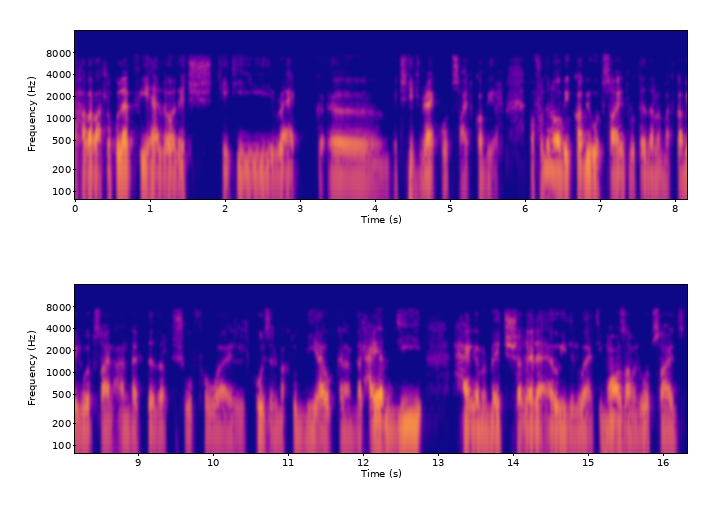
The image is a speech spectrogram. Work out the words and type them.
هبعت لكم lab فيها اللي هو الاتش تي تي راك اتش تي تي راك ويب سايت كوبير المفروض إن هو بي copy website وتقدر لما ت copy ال website عندك تقدر تشوف هو ال codes المكتوب بيها والكلام ده. الحقيقة دي حاجة ما بقتش شغالة قوي دلوقتي. معظم ال websites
